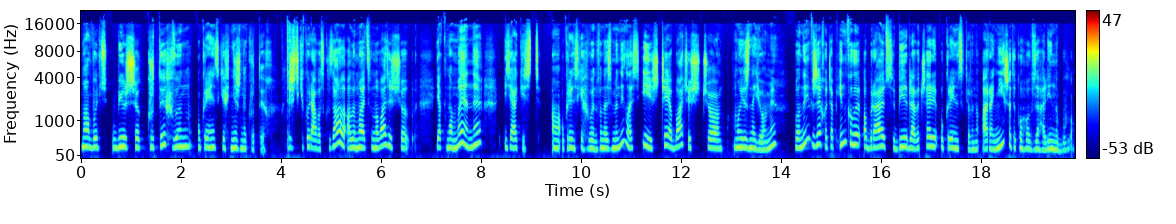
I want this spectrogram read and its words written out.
мабуть, більше крутих вин українських, ніж не крутих. Трішечки куряво сказала, але мається на увазі, що, як на мене, якість українських вин вона змінилась. І ще я бачу, що мої знайомі вони вже, хоча б інколи, обирають собі для вечері українське вино, а раніше такого взагалі не було.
